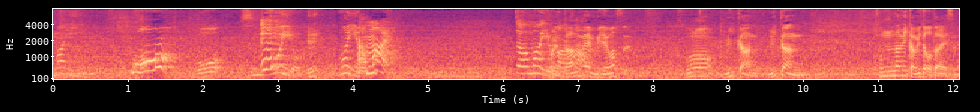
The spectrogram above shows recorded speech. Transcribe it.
甘い。おおおすごいよ。え？うまいやんめっ甘いちゃ甘いよこれ断面見れます？このみかんみかんこんなみかん見たことないですね。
